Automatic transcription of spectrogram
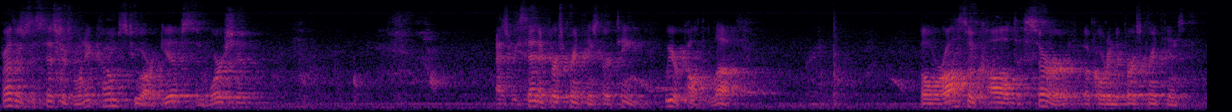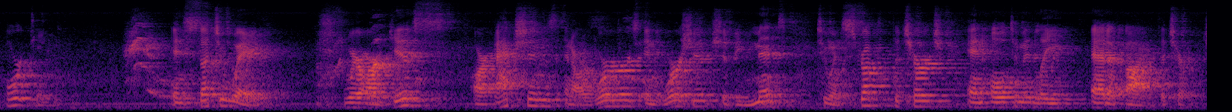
Brothers and sisters, when it comes to our gifts and worship, as we said in 1 Corinthians 13, we are called to love. But we're also called to serve, according to 1 Corinthians 14, in such a way where our gifts, our actions, and our words in worship should be meant to instruct the church and ultimately edify the church.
